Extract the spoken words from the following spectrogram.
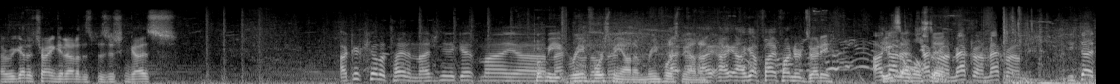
All right, we got to try and get out of this position, guys. I could kill the Titan. I just need to get my. Uh, Put me, Mac reinforce on me on him. Reinforce me on him. I, I, I got 500s ready. I He's got him. almost Mac dead. round, Mac round, He's dead.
